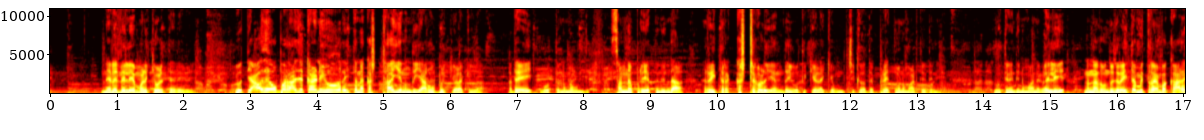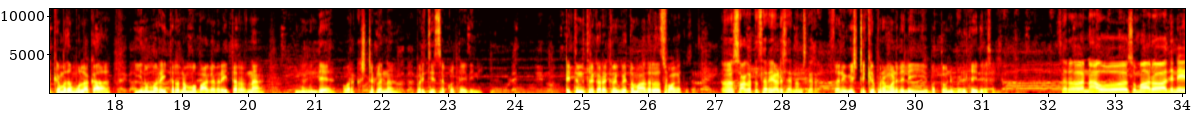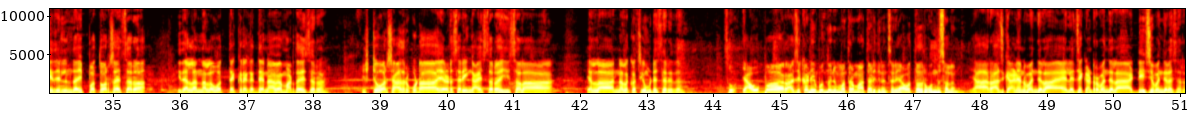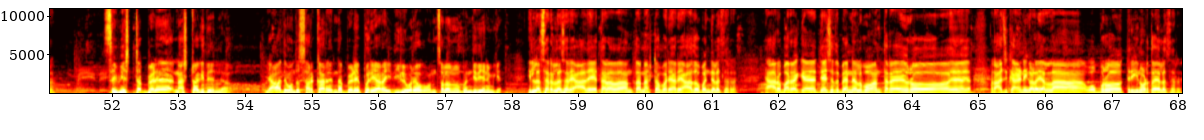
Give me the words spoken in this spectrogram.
ನೆಲದಲ್ಲೇ ಮೊಳಕೆ ಹೊಳಿತಾ ಇದ್ದೇವೆ ಇವತ್ತು ಯಾವುದೇ ಒಬ್ಬ ರಾಜಕಾರಣಿಯು ರೈತನ ಕಷ್ಟ ಏನೆಂದು ಯಾರೂ ಒಬ್ಬರು ಕೇಳೋಕ್ಕಿಲ್ಲ. ಆದರೆ ಇವತ್ತು ನನ್ನ ಒಂದು ಸಣ್ಣ ಪ್ರಯತ್ನದಿಂದ ರೈತರ ಕಷ್ಟಗಳು ಎಂದು ಇವತ್ತು ಕೇಳೋಕ್ಕೆ ಒಂದು ಚಿಕ್ಕದಾದ ಪ್ರಯತ್ನವನ್ನು ಮಾಡ್ತಿದ್ದೀನಿ ಇವತ್ತಿನ ದಿನಮಾನಗಳಲ್ಲಿ ನನ್ನದು ಒಂದು ರೈತ ಮಿತ್ರ ಎಂಬ ಕಾರ್ಯಕ್ರಮದ ಮೂಲಕ ಈ ನಮ್ಮ ರೈತರ, ನಮ್ಮ ಭಾಗದ ರೈತರನ್ನು ನಿಮ್ಮ ಮುಂದೆ ಅವರ ಕಷ್ಟಗಳನ್ನು ಪರಿಚಯಿಸಿಕೊಳ್ತಾ ಇದ್ದೀನಿ. ರೈತ ಮಿತ್ರ ಕಾರ್ಯಕ್ರಮಕ್ಕೆ ತಮ್ಮ ಆಧಾರದ ಸ್ವಾಗತ ಸರ್. ಹಾಂ ಸ್ವಾಗತ ಸರ್. ಹೇಳಿ ಸರ್. ನಮಸ್ಕಾರ. ಸರ್ ನೀವು ಎಷ್ಟು ಎಕರೆ ಪ್ರಮಾಣದಲ್ಲಿ ಈ ಭತ್ತವನ್ನು ಬೆಳೀತಾ ಇದ್ದೀರಿ ಸರ್? ಸರ್ ನಾವು ಸುಮಾರು ಹದಿನೈದರಿಂದ ಇಪ್ಪತ್ತು ವರ್ಷ ಆಯ್ತು ಸರ್. ಇದೆಲ್ಲ ನಲವತ್ತು ಎಕರೆ ಗದ್ದೆ ನಾವೇ ಮಾಡ್ತಾ ಇದ್ದೀವಿ ಸರ್. ಇಷ್ಟು ವರ್ಷ ಆದರೂ ಕೂಡ ಎರಡು ಸರಿ ಹಿಂಗೆ ಆಯ್ತು ಸರ್. ಈ ಸಲ ಎಲ್ಲ ನೆಲ ಕಚ್ಕೊಂಬಿಟ್ಟಿದೆ ಸರ್ ಇದು. ಸೊ ಯಾವೊಬ್ಬ ರಾಜಕಾರಣಿ ಬಂದು ನಿಮ್ಮ ಹತ್ರ ಮಾತಾಡಿದ್ದೀನಿ ಸರ್? ಯಾವತ್ತಾದ್ರೂ ಒಂದು ಸಲನು? ಯಾ ರಾಜಕಾರಣಿಯನ್ನು ಬಂದಿಲ್ಲ ಲೆಜೆ ಕಂಟ್ರ್ ಬಂದಿಲ್ಲ ಡಿ ಸಿ ಬಂದಿಲ್ಲ ಸರ್. ಸೊ ಎಷ್ಟು ಬೆಳೆ ನಷ್ಟ ಆಗಿದೆ ಇಲ್ಲ? ಯಾವುದೇ ಒಂದು ಸರ್ಕಾರದಿಂದ ಬೆಳೆ ಪರಿಹಾರ ಇದು ಇಲ್ಲಿವರೆಗೂ ಒಂದು ಸಲ ಬಂದಿದೆಯಾ ನಿಮಗೆ? ಇಲ್ಲ ಸರ್ ಇಲ್ಲ ಸರ್. ಯಾವುದೇ ಥರದಂಥ ನಷ್ಟ ಪರಿಹಾರ ಯಾವುದೋ ಬಂದಿಲ್ಲ ಸರ್. ಯಾರು ಬರೋಕ್ಕೆ ದೇಶದ ಬೆನ್ನೆಲುಬು ಅಂತಾರೆ ಇವರು ರಾಜಕಾರಣಿಗಳು ಎಲ್ಲ ಒಬ್ಬರು ತಿರುಗಿ ನೋಡ್ತಾ ಇಲ್ಲ ಸರ್.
